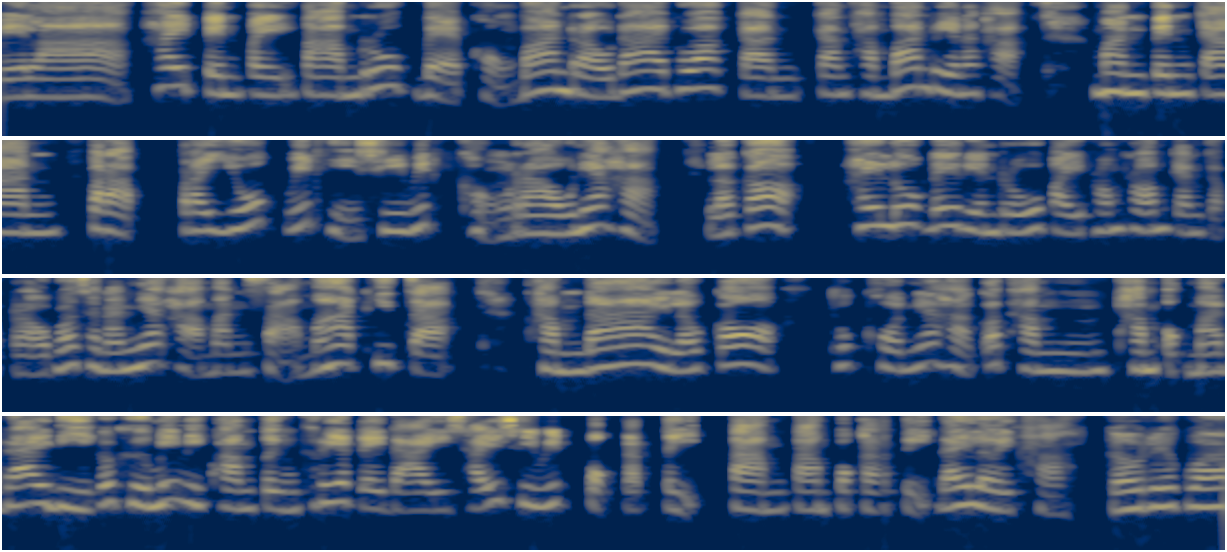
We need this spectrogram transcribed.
เวลาให้เป็นไปตามรูปแบบของบ้านเราได้ เพราะว่าการการทำบ้านเรียนนะคะมันเป็นการปรับประยุกต์วิถีชีวิตของเราเนี่ยค่ะ แล้วก็ให้ลูกได้เรียนรู้ไปพร้อม ๆ กันกับเรา เพราะฉะนั้นเนี่ยค่ะมันสามารถที่จะทำได้แล้วก็ทุกคนเนี่ยค่ะก็ทำทำออกมาได้ดีก็คือไม่มีความตึงเครียดใด ๆ ใช้ชีวิตปกติตามตามปกติได้เลยค่ะ ก็เรียกว่า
